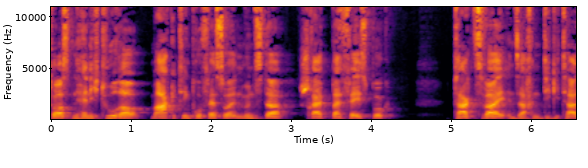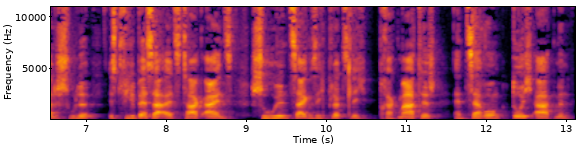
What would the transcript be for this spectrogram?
Thorsten Hennig-Thurau, Marketingprofessor in Münster, schreibt bei Facebook, Tag zwei in Sachen digitale Schule ist viel besser als Tag eins. Schulen zeigen sich plötzlich pragmatisch, Entzerrung, Durchatmen,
